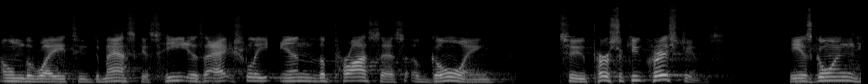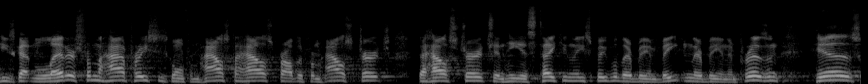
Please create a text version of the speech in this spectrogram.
on the way to Damascus. He is actually in the process of going to persecute Christians. He is going, he's gotten letters from the high priest. He's going from house to house, probably from house church to house church, and he is taking these people. They're being beaten, they're being imprisoned. His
